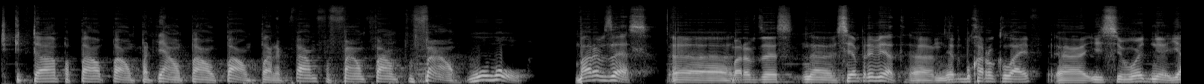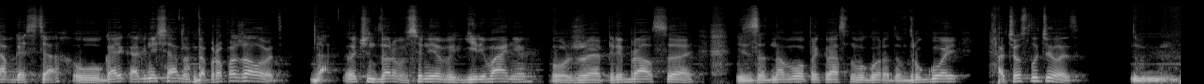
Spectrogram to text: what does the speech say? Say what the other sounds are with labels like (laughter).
Чикита, пау. Баровзес. Баровзес. Э, э, всем привет. Э, это Бухарок Лайф. И сегодня я в гостях у Гарика Агнесяна. Добро пожаловать. Да, очень здорово. Сегодня я в Ереване уже перебрался из одного прекрасного города в другой. А что случилось?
